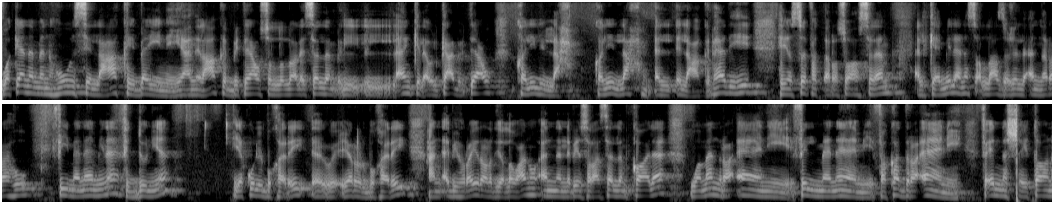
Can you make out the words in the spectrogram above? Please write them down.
وكان منهوس العقبين يعني العقب بتاعه صلى الله عليه وسلم الأنكل أو الكعب بتاعه قليل اللحم قليل لحم العقب. هذه هي صفة الرسول عليه وسلم الكاملة. نسأل الله عز وجل أن نراه في منامنا في الدنيا. يقول البخاري يروي البخاري عن أبي هريرة رضي الله عنه أن النبي صلى الله عليه وسلم قال: ومن رآني في المنام فقد رآني فإن الشيطان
